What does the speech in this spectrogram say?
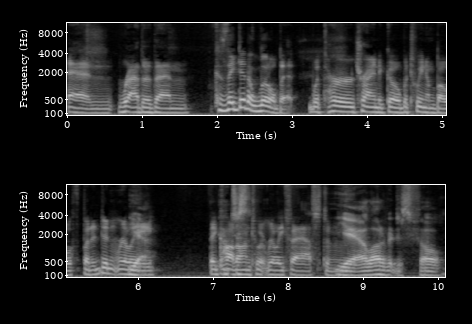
and rather than because they did a little bit with her trying to go between them both, but it didn't really Yeah. they caught just- on to it really fast. And yeah, a lot of it just fell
